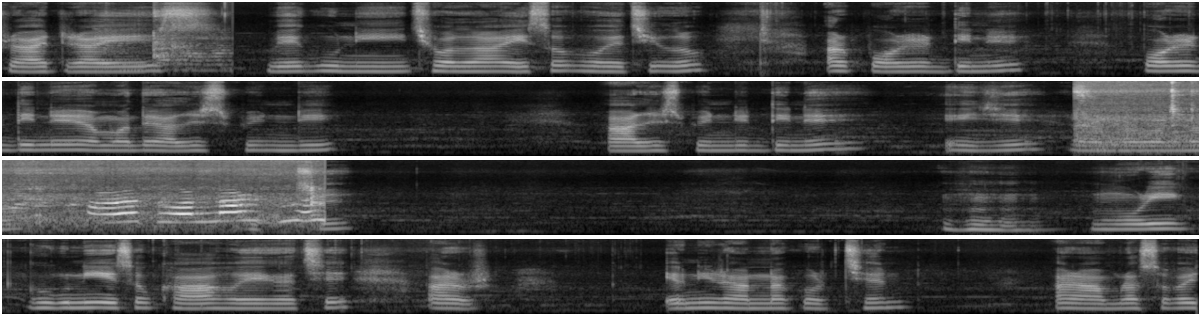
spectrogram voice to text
ফ্রায়েড রাইস বেগুনি, ছোলা, এসব হয়েছিল। আর পরের দিনে পরের দিনে আমাদের আলিশ পিন্ডি আলিশ পিন্ডির দিনে এই যে রান্নাবান্না হচ্ছে। হুম, মুড়ি ঘুগনি এসব খাওয়া হয়ে গেছে আর এমনি রান্না করছেন। আর আমরা সবাই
